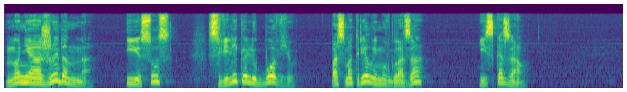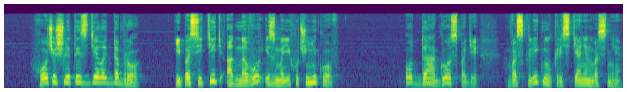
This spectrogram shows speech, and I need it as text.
Но неожиданно Иисус – с великой любовью посмотрел ему в глаза и сказал, «Хочешь ли ты сделать добро и посетить одного из моих учеников?» «О да, Господи!» — воскликнул крестьянин во сне.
